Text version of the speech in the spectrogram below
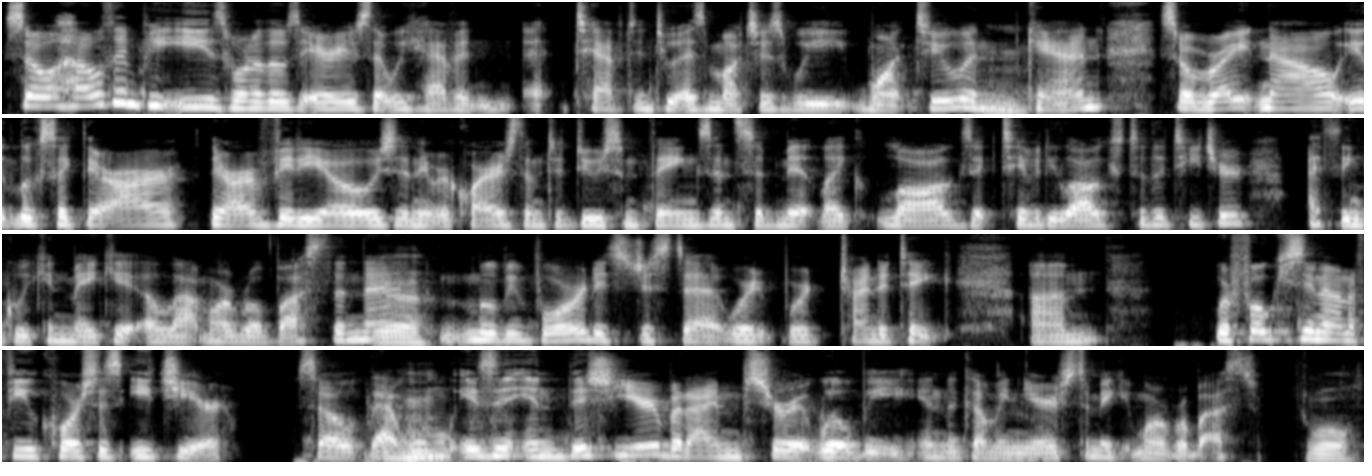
So health and PE is one of those areas that we haven't uh, tapped into as much as we want to and mm. can. So right now it looks like there are there are videos and it requires them to do some things and submit like logs, activity logs to the teacher. I think we can make it a lot more robust than that yeah. moving forward. It's just uh, we're we're trying to take um, we're focusing on a few courses each year. So that mm-hmm. one isn't in this year, but I'm sure it will be in the coming years to make it more robust. Well,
